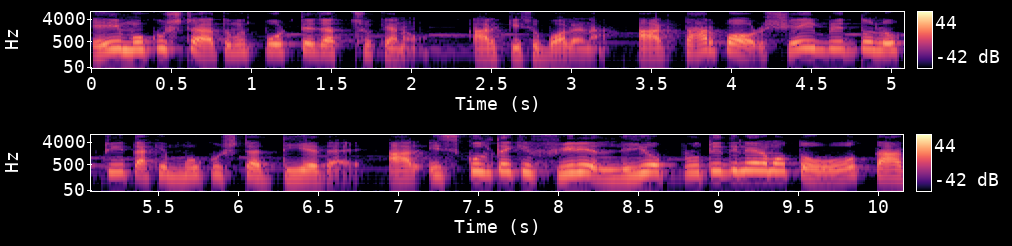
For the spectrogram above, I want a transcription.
এই মুখোশটা তুমি পড়তে যাচ্ছ কেন? আর কিছু বলে না। আর তারপর সেই বৃদ্ধ লোকটি তাকে মুখোশটা দিয়ে দেয়। আর স্কুল থেকে ফিরে লিও প্রতিদিনের মতো তার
